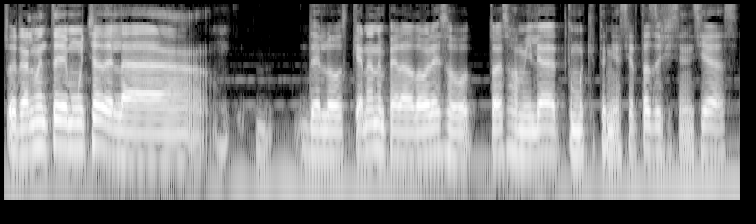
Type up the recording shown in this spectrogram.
pues, realmente mucha de la de los que eran emperadores o toda esa familia como que tenía ciertas deficiencias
